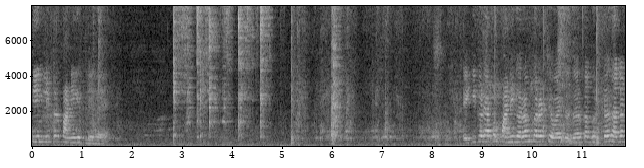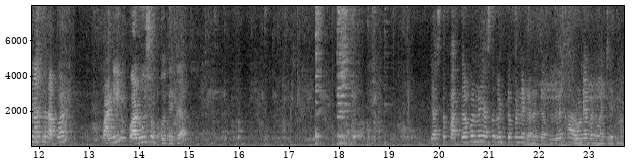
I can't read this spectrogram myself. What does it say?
तीन लिटर पाणी घेतलेलं आहे एकीकडे आपण पाणी गरम करत ठेवायचं. जर का घट्ट झालं ना तर आपण पाणी वाढवू शकतो त्याच्यात. जास्त पातळ पण नाही जास्त घट्ट पण नाही करायचं. आपल्याला खारोड्या बनवायच्या आहेत ना.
